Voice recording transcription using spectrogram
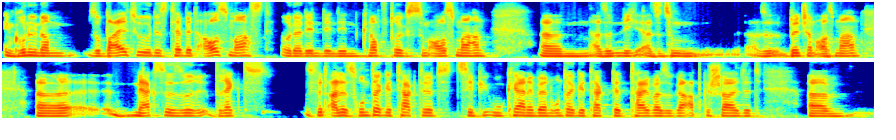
im Grunde genommen, sobald du das Tablet ausmachst oder den, den, den Knopf drückst zum Ausmachen, ähm, also nicht, also zum, also Bildschirm ausmachen, äh, merkst du so direkt, es wird alles runtergetaktet, CPU-Kerne werden runtergetaktet, teilweise sogar abgeschaltet. Ähm,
